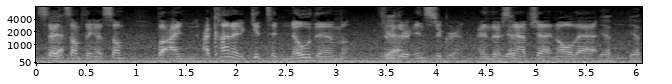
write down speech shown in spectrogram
said Yeah. something at some, but I I kind of get to know them through Yeah. their Instagram and their Yep. Snapchat and all that. Yep. Yep.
